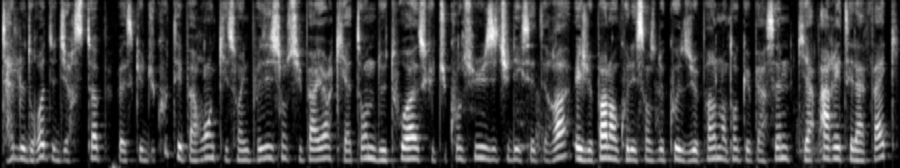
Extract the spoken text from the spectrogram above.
tu as le droit de dire stop. Parce que du coup, tes parents qui sont à une position supérieure, qui attendent de toi ce que tu continues les études, etc., et je parle en connaissance de cause, je parle en tant que personne qui a arrêté la fac.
